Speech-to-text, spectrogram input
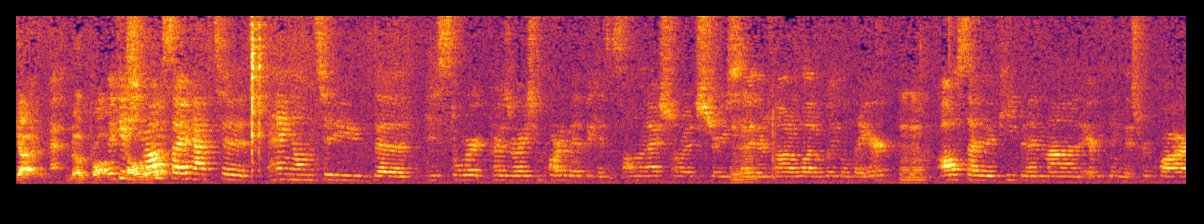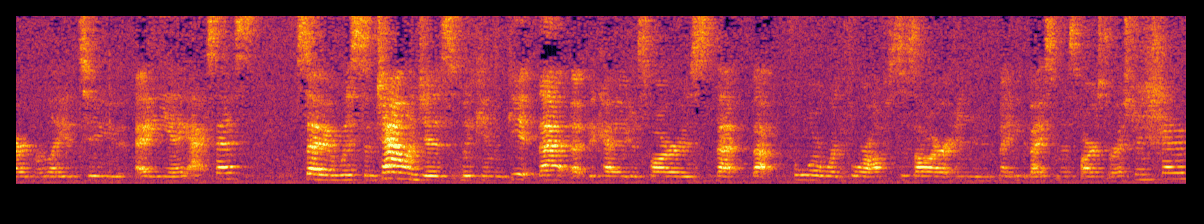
Got it, no problem. Because you Don't worry. also have to hang on to the historic preservation part of it because it's on the National Registry, so Mhm. there's not a lot of wiggle there. Mhm. Also, keeping in mind everything that's required related to ADA access. So with some challenges, we can get that up to code as far as that, that floor where the four offices are and maybe the basement as far as the restrooms go.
